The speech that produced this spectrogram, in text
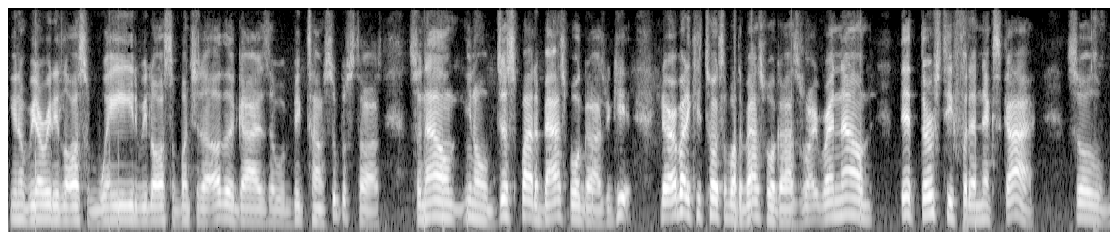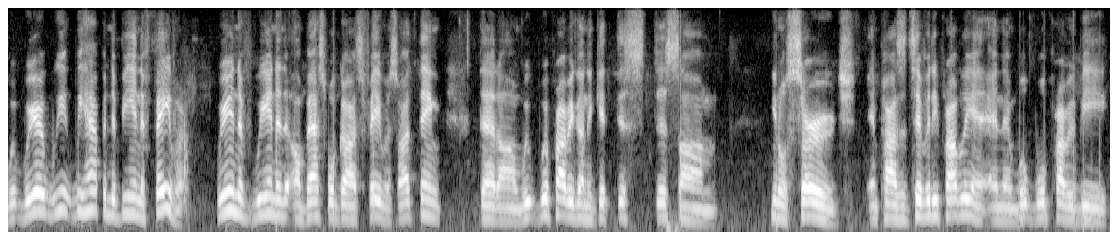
You know, we already lost Wade. We lost a bunch of the other guys that were big time superstars. So now, you know, just by the basketball guys, we get you know, everybody keeps talks about the basketball guys. Right, right now, they're thirsty for the next guy. So we're we we happen to be in the favor. We're in the we're in the uh, basketball guys' favor. So I think that um we, we're probably going to get this this um you know surge in positivity probably, and, and then we'll, we'll probably be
